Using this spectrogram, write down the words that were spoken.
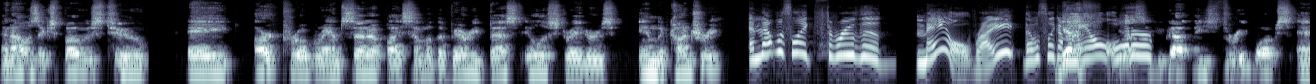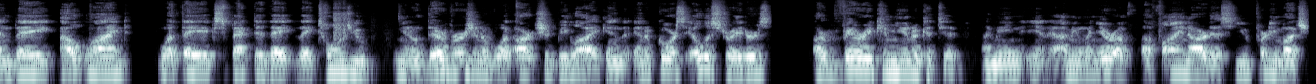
and I was exposed to a art program set up by some of the very best illustrators in the country. And that was like through the mail, right? That was like a yes, mail order. Yes. You got these three books, and they outlined what they expected. They they told you, you know, their version of what art should be like, and and of course, illustrators are very communicative. I mean, you know, I mean, when you're a, a fine artist, you pretty much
